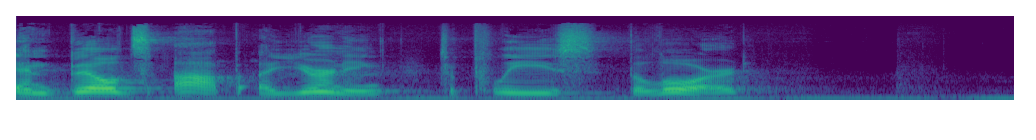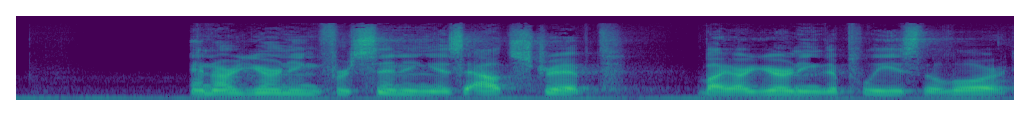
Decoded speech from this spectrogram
and builds up a yearning to please the Lord and our yearning for sinning is outstripped by our yearning to please the Lord.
